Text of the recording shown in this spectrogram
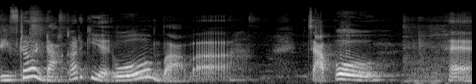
লিফট আবার ডাকার কি? ও বাবা। চাপো। হ্যাঁ।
